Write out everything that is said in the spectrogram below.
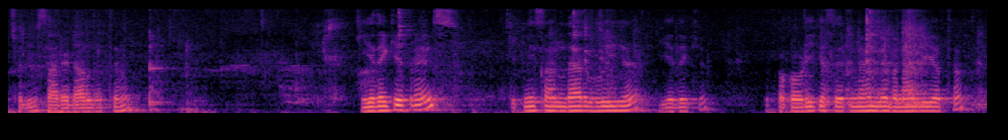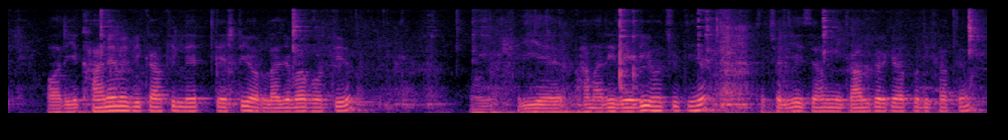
चलिए, सारे डाल देते हैं। ये देखिए फ्रेंड्स कितनी शानदार हुई है, ये देखिए। पकौड़ी के सेट में हमने बना लिया था और ये खाने में भी काफ़ी लेट टेस्टी और लाजवाब होती है। ये हमारी रेडी हो चुकी है। तो चलिए इसे हम निकाल करके आपको दिखाते हैं।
